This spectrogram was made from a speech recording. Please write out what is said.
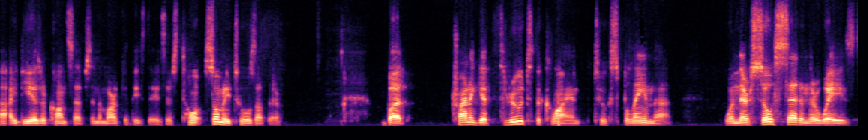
uh, ideas or concepts in the market these days. There's to- so many tools out there, but trying to get through to the client to explain that when they're so set in their ways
